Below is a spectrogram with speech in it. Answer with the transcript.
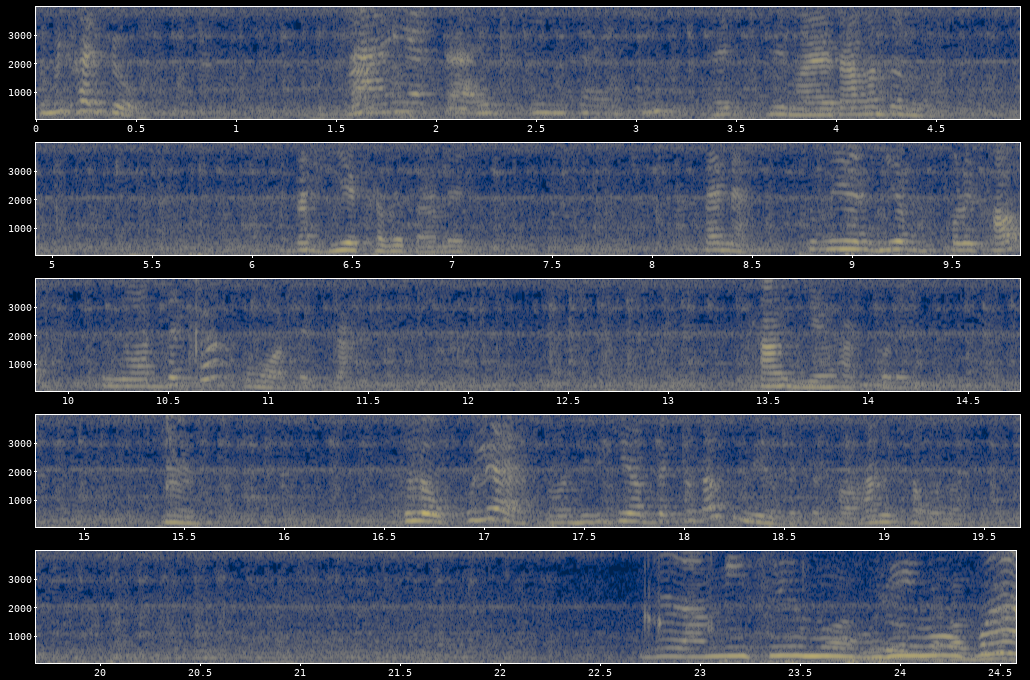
তুমি খাইছো? আমি একটা আইসক্রিম খাইছি। আইসক্রিম আর এটা আমার জন্য। এটা হিয়ে খাবে তাহলে। তাই না? তুমি আর হিয়ে ভাগ করে খাও। তুমি অর্ধেকটা ও অর্ধেকটা। খাও হিয়ে ভাগ করে। হুম। খুলো খুলে তোমার দিদি কি অর্ধেকটা দাও তুমি অর্ধেকটা খাও। আমি খাব না। আমি ফ্রি রিমুভ মা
